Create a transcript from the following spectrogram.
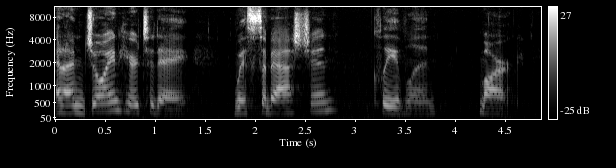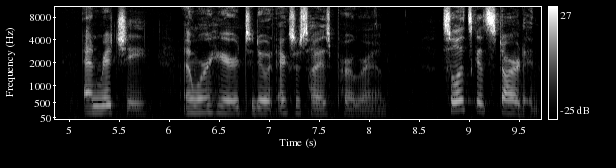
And I'm joined here today with Sebastian, Cleveland, Mark, and Richie and we're here to do an exercise program. So let's get started.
